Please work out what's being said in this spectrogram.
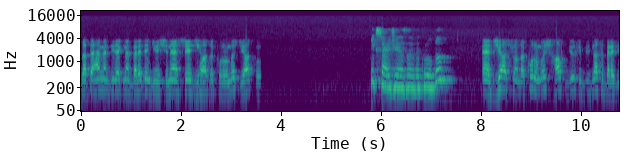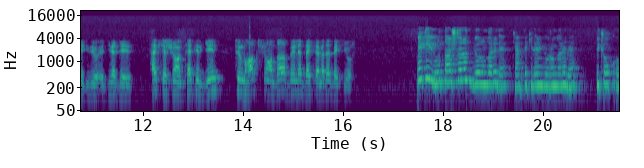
zaten hemen direktmen belediyenin girişine şey cihazı kurulmuş. Cihaz kur- X-ray cihazları da kuruldu. Evet, cihaz şu anda kurulmuş. Halk diyor ki biz nasıl belediye gidiyor, e, gireceğiz? Herkes şu an tedirgin. Tüm halk şu anda böyle beklemede bekliyor. Peki yurttaşların yorumları ne? Kenttekilerin yorumları ne? Birçok e,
